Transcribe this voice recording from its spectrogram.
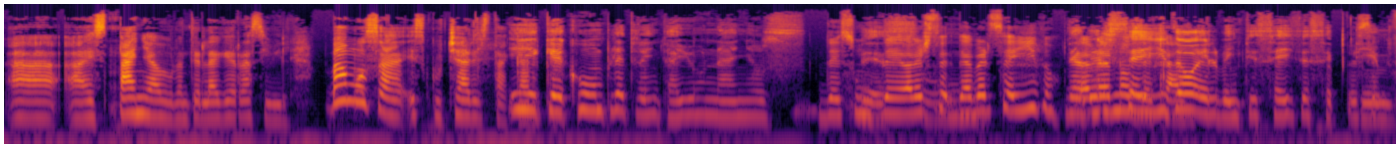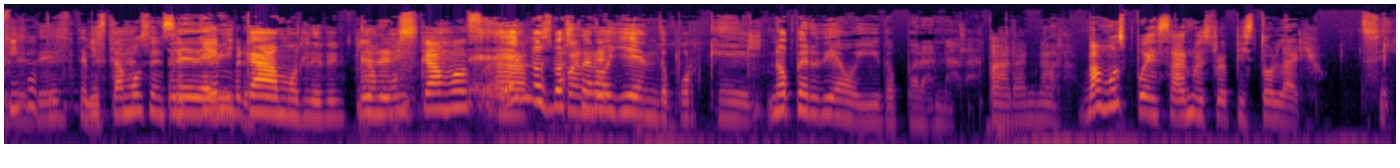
a, España durante la Guerra Civil. Vamos a escuchar esta carta. Y que cumple 31 años de, de, haberse, de haberse ido. De, haberse ido el 26 de septiembre. Fíjate, este y estamos en septiembre. Le dedicamos, le dedicamos. él nos va a estar oyendo porque no perdía oído para nada. Para nada. Vamos pues a nuestro epistolario. Sí.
